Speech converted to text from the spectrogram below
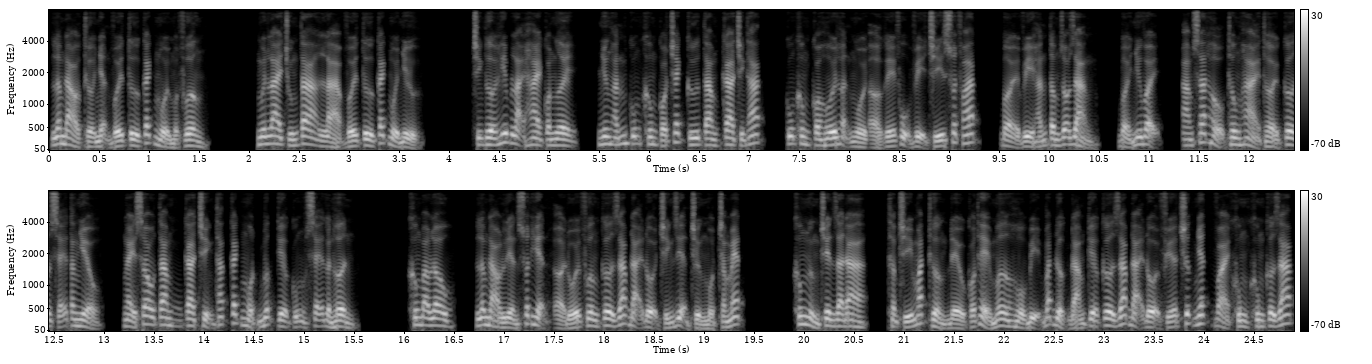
lâm đảo thừa nhận với tư cách ngồi một phương. Nguyên lai chúng ta là với tư cách ngồi nhử. Trịnh thừa hiếp lại hai con ngươi nhưng hắn cũng không có trách cứ tam ca chính thác, cũng không có hối hận ngồi ở ghế phụ vị trí xuất phát, bởi vì hắn tâm rõ ràng, bởi như vậy, ám sát hậu thông hải thời cơ sẽ tăng nhiều, ngày sau tam ca trịnh thác cách một bước kia cũng sẽ gần hơn không bao lâu, lâm đào liền xuất hiện ở đối phương cơ giáp đại đội chính diện chừng một trăm mét. Không ngừng trên da đa thậm chí mắt thường đều có thể mơ hồ bị bắt được đám kia cơ giáp đại đội phía trước nhất vài khung khung cơ giáp,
